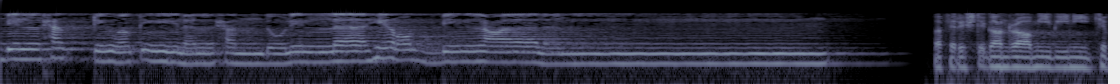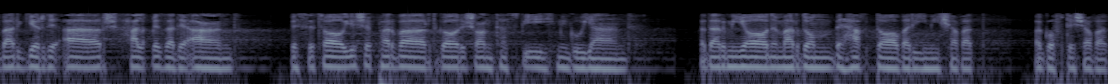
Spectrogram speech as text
بالحق وقيل الحمد لله رب العالمين. و فرشتگان را میبینی که بر گرد عرش حلقه زده اند. به ستایش پروردگارشان تسبیح می‌گویند و در میان مردم به حق داوری می شود و گفته شود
